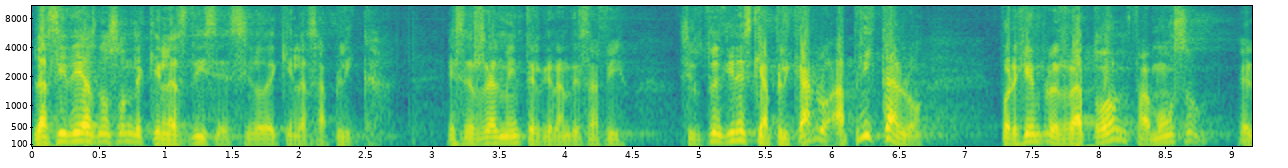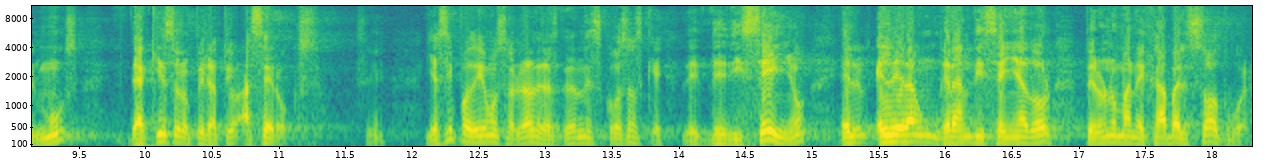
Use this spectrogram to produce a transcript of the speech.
Las ideas no son de quien las dice, sino de quien las aplica. Ese es realmente el gran desafío. Si tú tienes que aplicarlo, aplícalo. Por ejemplo, el ratón famoso, el mus, de aquí se lo pirateó a Xerox. Y así podríamos hablar de las grandes cosas que, de, diseño. Él, era un gran diseñador, pero no manejaba el software.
